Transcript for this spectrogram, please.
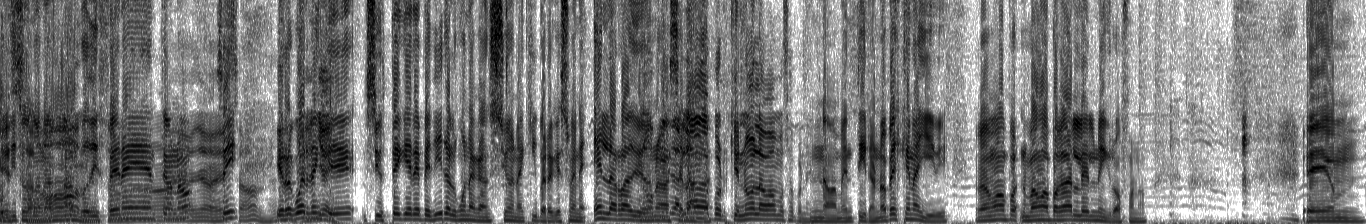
Un poquito Esa de una- onda, algo diferente, ¿o no? ya, sí. onda, y recuerden que si usted quiere pedir alguna canción aquí para que suene en la radio de Nueva Zelanda. nada porque no la vamos a poner. No, mentira, no pesquen a Gibi. Vamos a, vamos a apagarle el micrófono. Em,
